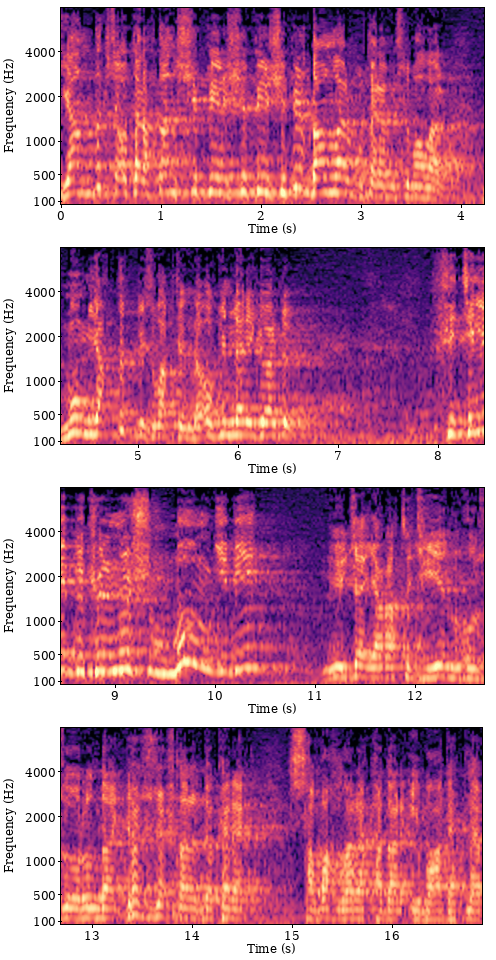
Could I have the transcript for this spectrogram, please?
Yandıkça o taraftan şipir şipir şipir damlar muhterem Müslümanlar. Mum yaktık biz vaktinde o günleri gördük. Fitili bükülmüş mum gibi yüce yaratıcının huzurunda gözyaşları dökerek sabahlara kadar ibadetle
